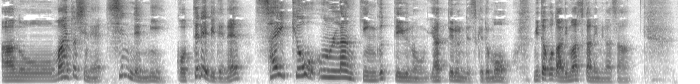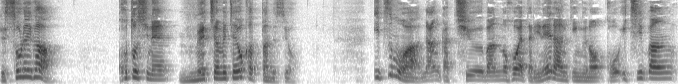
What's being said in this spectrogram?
あのー、毎年ね、新年に、こう、テレビでね、最強運ランキングっていうのをやってるんですけども、見たことありますかね、皆さん。で、それが、今年ね、めちゃめちゃ良かったんですよ。いつもはなんか中盤の方やったりね、ランキングの、こう一番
